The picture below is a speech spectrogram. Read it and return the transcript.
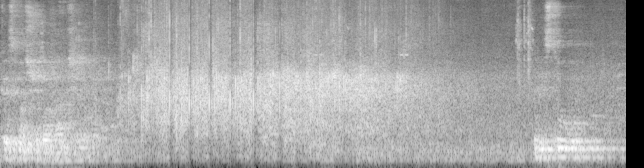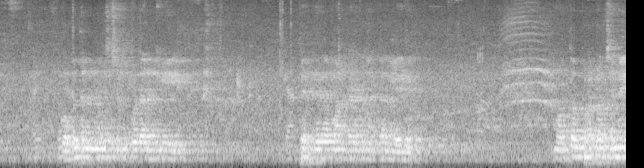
క్రిస్మస్ శుభాకాంక్షలు. క్రీస్తు గొప్పతనం గురించి చెప్పుకోవడానికి పెద్దగా మాట్లాడడం లేదు మొత్తం ప్రపంచమే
